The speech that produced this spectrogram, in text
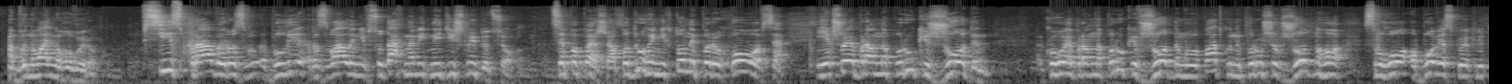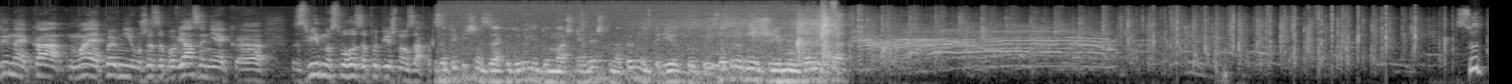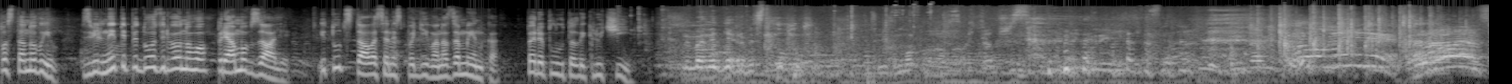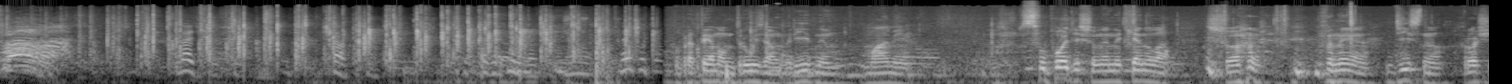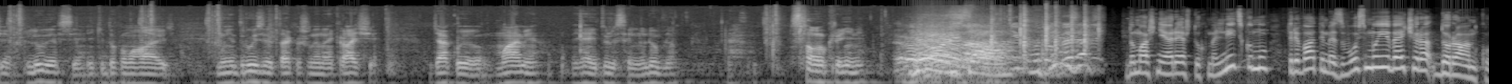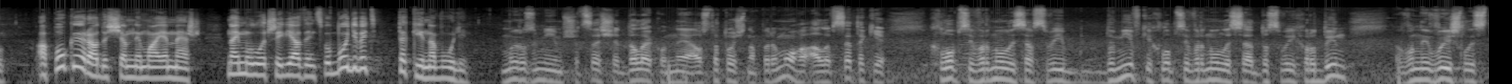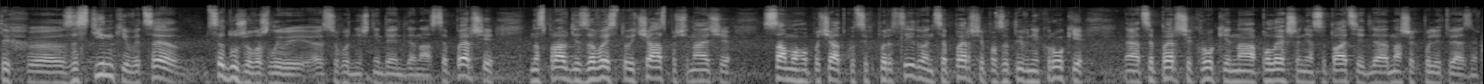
обвинувального вироку. Всі справи розв- були розвалені в судах, навіть не дійшли до цього. Це по-перше. А по-друге, ніхто не переховувався. І якщо я брав на поруки, жоден, кого я брав на поруки, в жодному випадку не порушив жодного свого обов'язку як людина, яка має певні вже зобов'язання як е, згідно свого запобіжного заходу. Запобіжний захід у вигляді домашнього арешту на певний період доби, забороняючи йому залишати Суд постановив звільнити підозрюваного прямо в залі. І тут сталася несподівана заминка. Переплутали ключі. У мене нерви стають. Цей замок побратимам, друзям, рідним, мамі, свободі, що мене не кинула, що вони дійсно хороші люди всі, які допомагають. Мої друзі також вони найкращі. Дякую мамі, я її дуже сильно люблю. Слава Україні! Домашній арешт у Хмельницькому триватиме з 8 вечора до ранку. А поки радощам немає меж. Наймолодший в'язень свободівець таки на волі. Ми розуміємо, що це ще далеко не остаточна перемога, але все-таки хлопці вернулися в свої домівки, хлопці вернулися до своїх родин. Вони вийшли з тих е, застінків, і це, це дуже важливий е, сьогоднішній день для нас. Це перші, насправді, за весь той час, починаючи з самого початку цих переслідувань, це перші позитивні кроки, е, це перші кроки на полегшення ситуації для наших політв'язнів.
